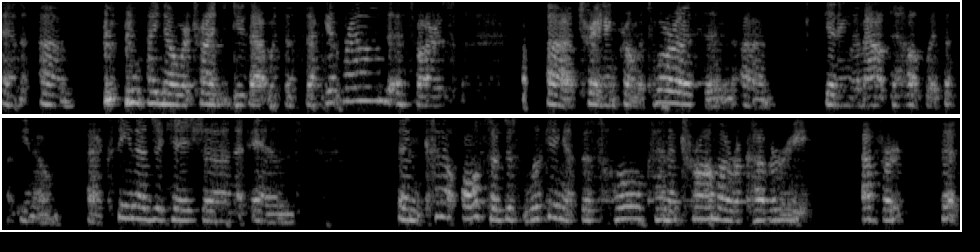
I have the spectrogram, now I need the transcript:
And um, I know we're trying to do that with the second round as far as uh, training promotoras and um, getting them out to help with, you know, vaccine education and and kind of also just looking at this whole kind of trauma recovery effort that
